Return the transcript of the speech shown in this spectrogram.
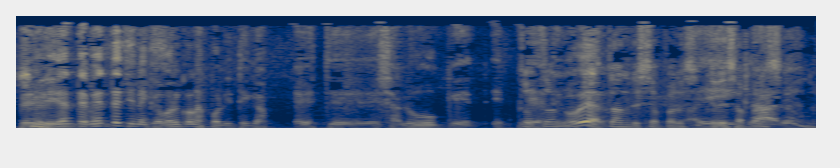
Pero evidentemente tiene que ver con las políticas este, de salud que emplea este gobierno. Están desapareciendo.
